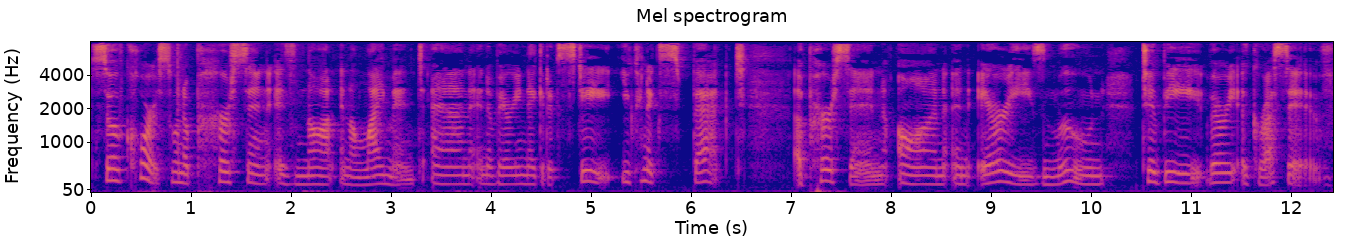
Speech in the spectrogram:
So, of course, when a person is not in alignment and in a very negative state, you can expect a person on an Aries moon to be very aggressive,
